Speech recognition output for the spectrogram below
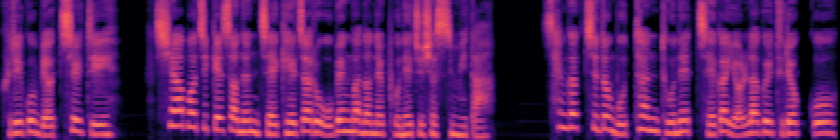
그리고 며칠 뒤 시아버지께서는 제 계좌로 500만 원을 보내주셨습니다. 생각지도 못한 돈에 제가 연락을 드렸고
